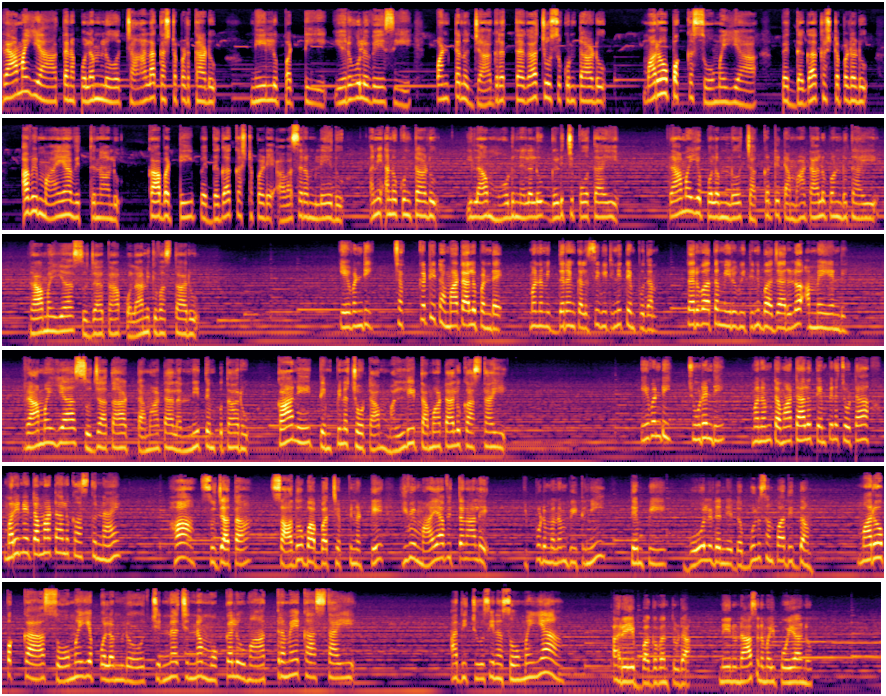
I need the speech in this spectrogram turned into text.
రామయ్య తన పొలంలో చాలా కష్టపడతాడు. నీళ్ళు పట్టి ఎరువులు వేసి పంటను జాగ్రత్తగా చూసుకుంటాడు. మరోపక్క సోమయ్య పెద్దగా కష్టపడడు. అవి మాయా విత్తనాలు. కాబట్టి పెద్దగా కష్టపడే అవసరం లేదు అని అనుకుంటాడు. ఇలా మూడు నెలలు గడిచిపోతాయి. రామయ్య పొలంలో చక్కటి టమాటాలు పండుతాయి. రామయ్య సుజాత పొలానికి వస్తారు. ఏవండి? చక్కటి టమాటాలు పండాయి. మనం ఇద్దరం కలిసి వీటిని తెంపుదాం. తర్వాత మీరు వీటిని బజారులో అమ్మేయండి. రామయ్య సుజాత టమాటాలన్నీ తెంపుతారు. కానీ తెంపిన చోట మళ్ళీ టమాటాలు కాస్తాయి. ఏవండి? చూడండి. మనం టమాటాలు తెంపిన చోట మరిన్ని టమాటాలు కాస్తున్నాయి. హా సుజాత! సాధు బాబా చెప్పినట్టే ఇవి మాయా విత్తనాలే ఇప్పుడు మనం వీటిని తెంపి బోలెడన్ని డబ్బులు సంపాదిద్దాం. మరోపక్క సోమయ్య పొలంలో చిన్న చిన్న మొక్కలు మాత్రమే కాస్తాయి. అది చూసిన సోమయ్య అరే భగవంతుడా నేను నాశనమైపోయాను.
